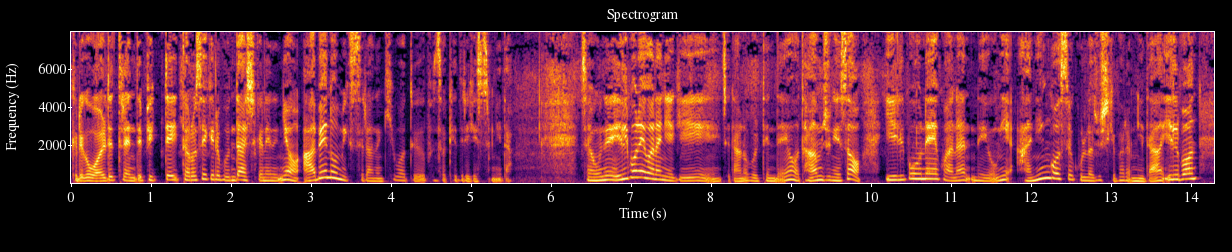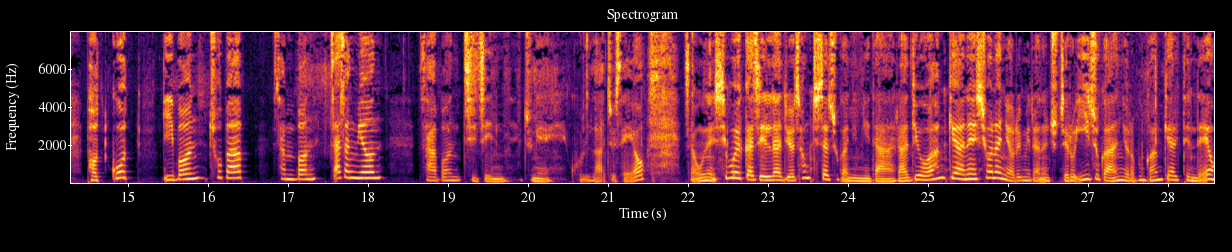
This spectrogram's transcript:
그리고 world trend 빅데이터로 세계를 본다 시간에는요, 아베노믹스라는 키워드 분석해드리겠습니다. 자, 오늘 일본에 관한 얘기 이제 나눠볼 텐데요. 다음 중에서 일본에 관한 내용이 아닌 것을 골라주시기 바랍니다. 1번 벚꽃, 2번 초밥, 3번 짜장면, 4번 지진 중에 골라주세요. 자, 오늘 15일까지 일라디오 청취자 주간입니다. 라디오와 함께하는 시원한 여름이라는 주제로 2주간 여러분과 함께 할 텐데요.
